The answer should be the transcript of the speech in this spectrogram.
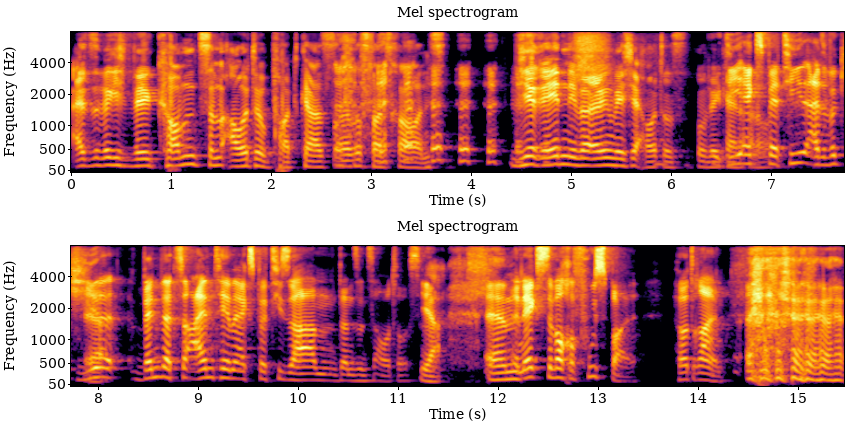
Also wirklich willkommen zum Auto-Podcast eures Vertrauens. Wir reden über irgendwelche Autos, wo wir keine Die Expertise, also wirklich hier, wenn wir zu einem Thema Expertise haben, dann sind es Autos. Ja. Äh, Ähm, Nächste Woche Fußball. Hört rein.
